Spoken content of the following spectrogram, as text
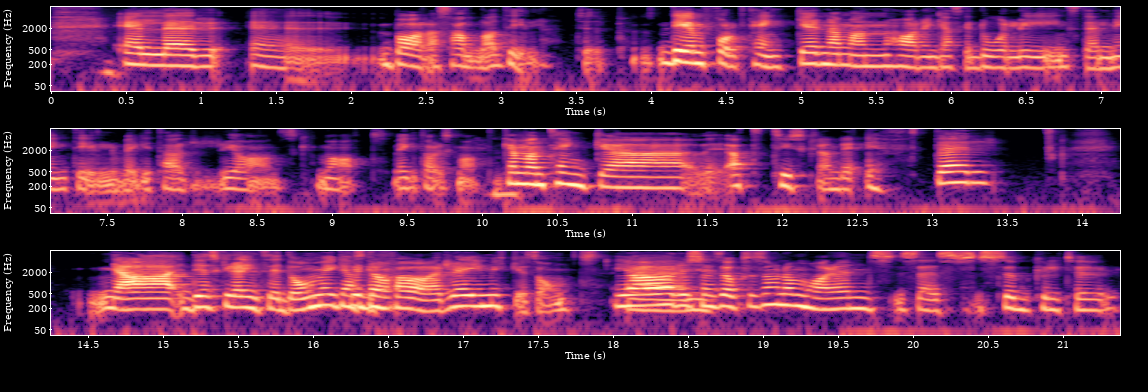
eller eh, bara sallad till. Typ. Det folk tänker när man har en ganska dålig inställning till vegetariansk mat, vegetarisk mat. Kan man tänka att Tyskland är efter? Ja, det skulle jag inte säga. De är ganska de- före i mycket sånt. Ja, Ehm, det känns också som de har en subkultur.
